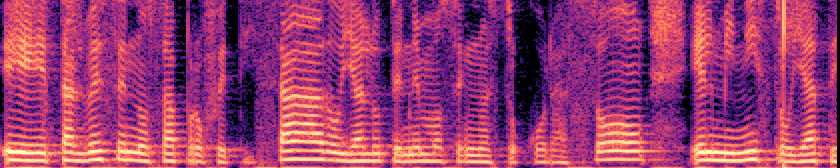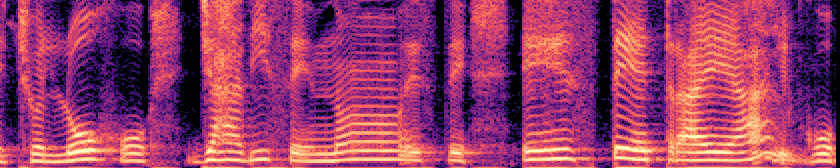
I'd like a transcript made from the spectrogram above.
Eh, tal vez se nos ha profetizado, ya lo tenemos en nuestro corazón, el ministro ya te echó el ojo, ya dice, no, este, este trae algo,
